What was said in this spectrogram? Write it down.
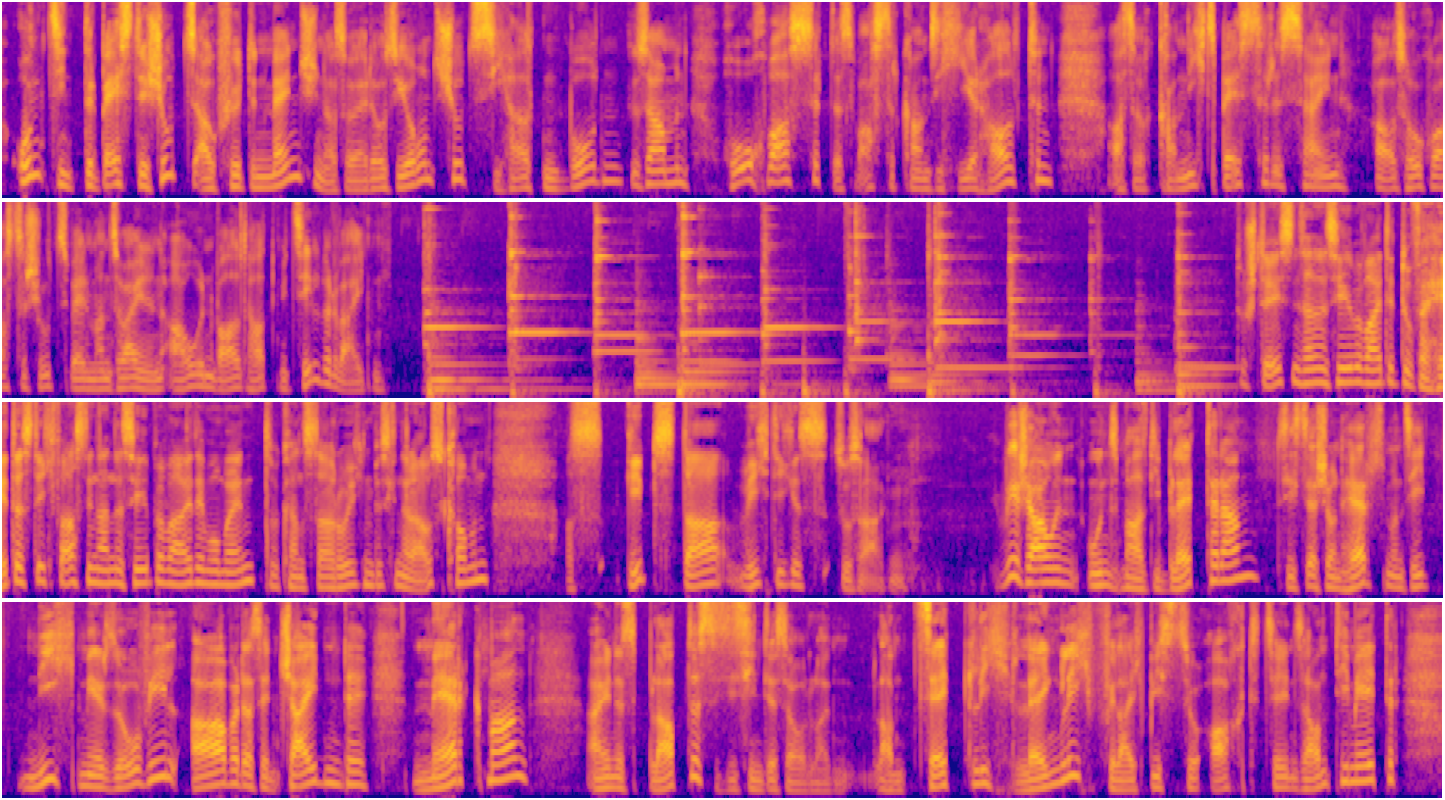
und sind der beste Schutz auch für den Menschen, also Erosionsschutz. Sie halten Boden zusammen, Hochwasser, das Wasser kann sich hier halten, also kann nichts Besseres sein als Hochwasserschutz, wenn man so einen Auenwald hat mit Silberweiden. Du stehst in einer Silberweide, du verhedderst dich fast in einer Silberweide im Moment, du kannst da ruhig ein bisschen rauskommen. Was gibt es da Wichtiges zu sagen? Wir schauen uns mal die Blätter an. Es ist ja schon Herbst, man sieht nicht mehr so viel, aber das entscheidende Merkmal eines Blattes, sie sind ja so lanzettlich länglich, vielleicht bis zu 18 cm,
